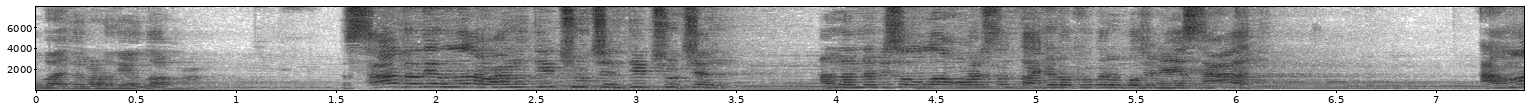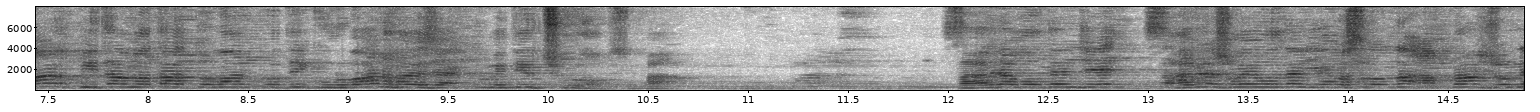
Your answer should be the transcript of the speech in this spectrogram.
উবাইদুল্লাহ রাদিয়াল্লাহু আনহু। সাদ রাদিয়াল্লাহু তীর ছুটছেন তীর ছুটছেন। আল্লাহ নবী ওয়াসাল্লাম তাকে লক্ষ্য করে বলছেন, হে সাদ আমার পিতা মাতা তোমার প্রতি কুরবান হয়ে যাক তুমি তীর ছুড়ো। সাহাবিরা বলতেন যে সাহাবিরা সবাই বলতেন ইয়া রাসূলুল্লাহ আপনার জন্য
